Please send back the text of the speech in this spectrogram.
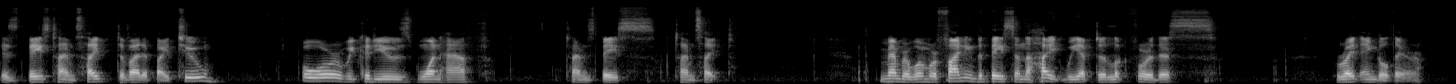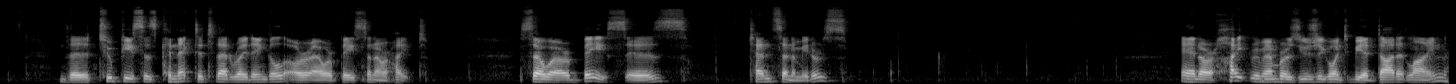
is base times height divided by 2. Or we could use 1 half times base times height. Remember, when we're finding the base and the height, we have to look for this right angle there. The two pieces connected to that right angle are our base and our height. So our base is 10 centimeters. And our height, remember, is usually going to be a dotted line.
